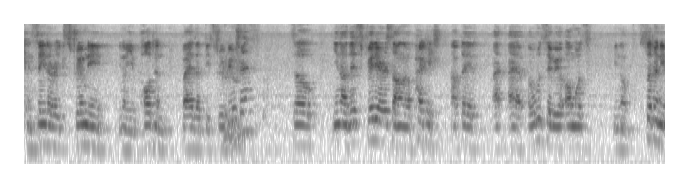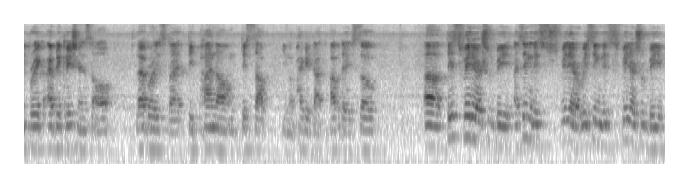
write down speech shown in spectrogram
considered extremely you know important by the distributions. So you know these failures on a package update, I, I, I would say will almost you know certainly break applications or libraries that depend on this up you know package up- update. So uh, this failure should be, I think this failure, we think this failure should be,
